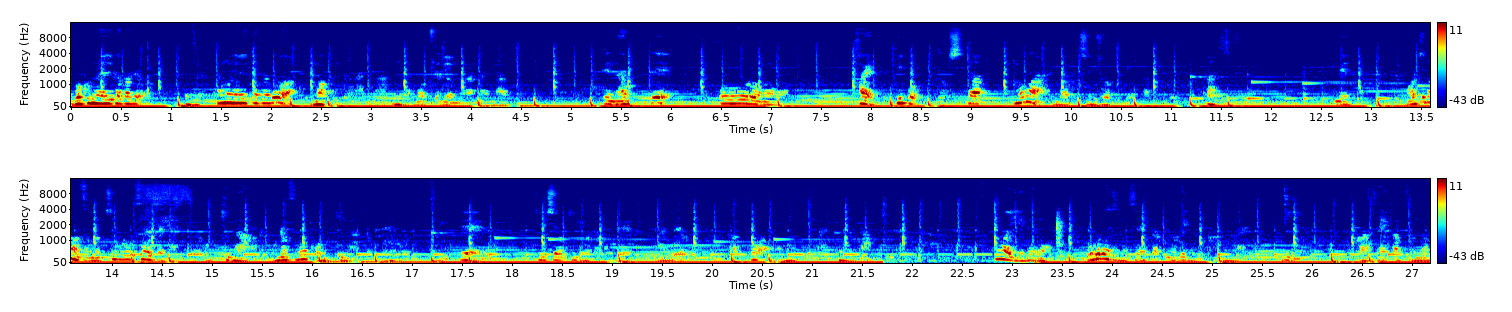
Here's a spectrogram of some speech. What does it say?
僕のやり方ではうんこのやり方ではうまくいかないなと思ってるようにならないなってなって方法論を変えてピボットしたのが今中小企業になってるはい。でもちろんその中央創生なんて大きなものすごく大きなところについて中小企業だけで何かができとはいえでも僕たちの生活のリズムを考えたときにとか生活の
